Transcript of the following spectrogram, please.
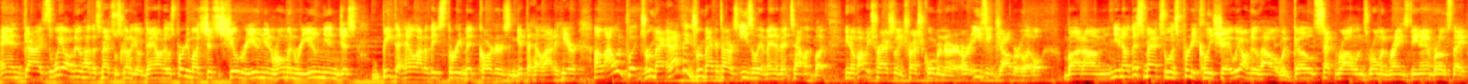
And guys, we all knew how this match was going to go down. It was pretty much just a Shield reunion, Roman reunion, just beat the hell out of these three mid-carders and get the hell out of here. Um, I would put Drew Mc... I think Drew McIntyre is easily a main event talent, but, you know, Bobby Trashley and Trash Corbin are, are easy jobber level. But, um, you know, this match was pretty cliche. We all knew how it would go. Seth Rollins, Roman Reigns, Dean Ambrose, they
